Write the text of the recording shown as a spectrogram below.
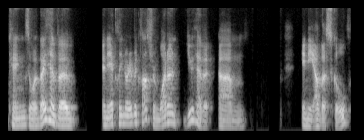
kings or they have a an air cleaner in every classroom. Why don't you have it um any other school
